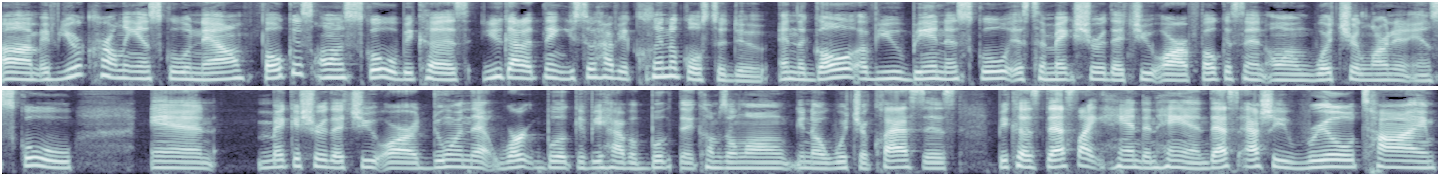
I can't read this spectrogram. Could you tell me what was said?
Um, if you're currently in school now, focus on school because you got to think you still have your clinicals to do. And the goal of you being in school is to make sure that you are focusing on what you're learning in school and making sure that you are doing that workbook if you have a book that comes along, you know, with your classes, because that's like hand in hand. That's actually real time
